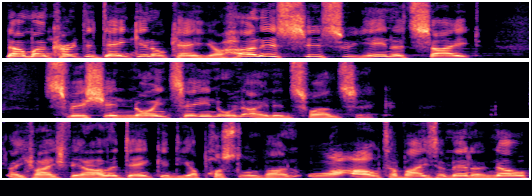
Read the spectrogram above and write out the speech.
Na, man könnte denken, okay, Johannes ist zu jener Zeit zwischen 19 und 21. Ich weiß, wir alle denken, die Aposteln waren uralte, weise Männer. No,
